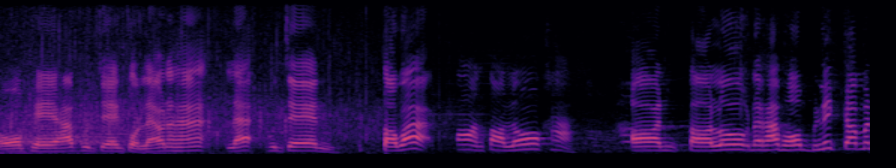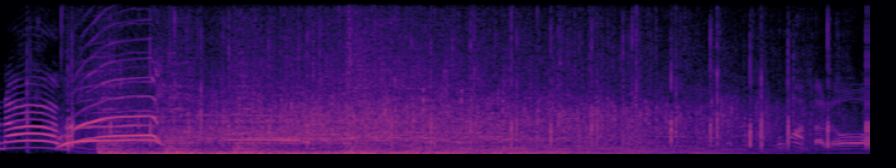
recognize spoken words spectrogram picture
โอเคครับคุณเจนกดแล้วนะฮะ และคุณเจนตอบว่า อ่อนต่อโลกค่ะ อ่อนต่อโลกนะครับผมพลิกกลับมานำทุกอ่อนต่อโลก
